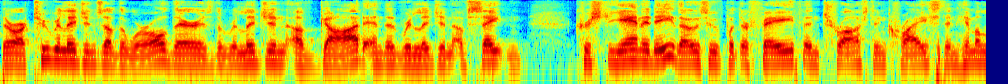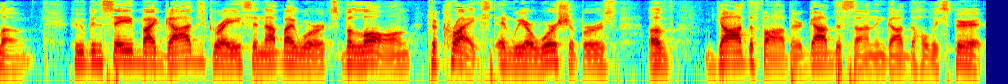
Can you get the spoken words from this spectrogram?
there are two religions of the world. There is the religion of God and the religion of Satan. Christianity, those who've put their faith and trust in Christ and Him alone, who've been saved by God's grace and not by works, belong to Christ. And we are worshipers of God the Father, God the Son, and God the Holy Spirit.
